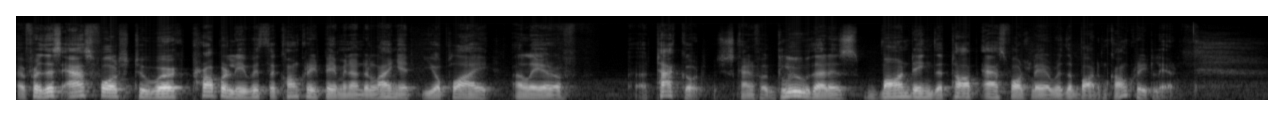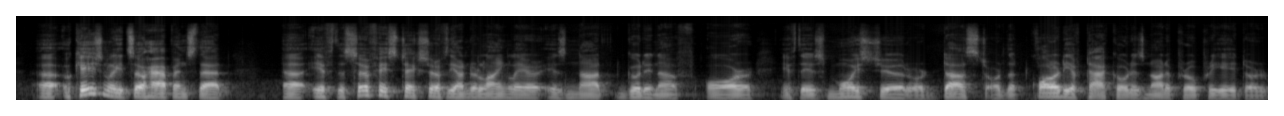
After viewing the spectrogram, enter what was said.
Uh, for this asphalt to work properly with the concrete pavement underlying it, you apply a layer of uh, tack coat, which is kind of a glue that is bonding the top asphalt layer with the bottom concrete layer. Uh, occasionally, it so happens that uh, if the surface texture of the underlying layer is not good enough, or if there's moisture or dust, or the quality of tack coat is not appropriate, or,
